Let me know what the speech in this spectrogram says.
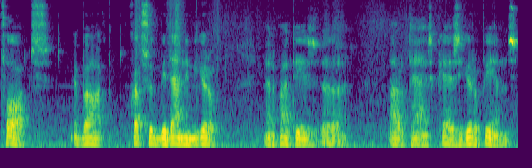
thoughts about what should be done in Europe and what is uh, our task as Europeans.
